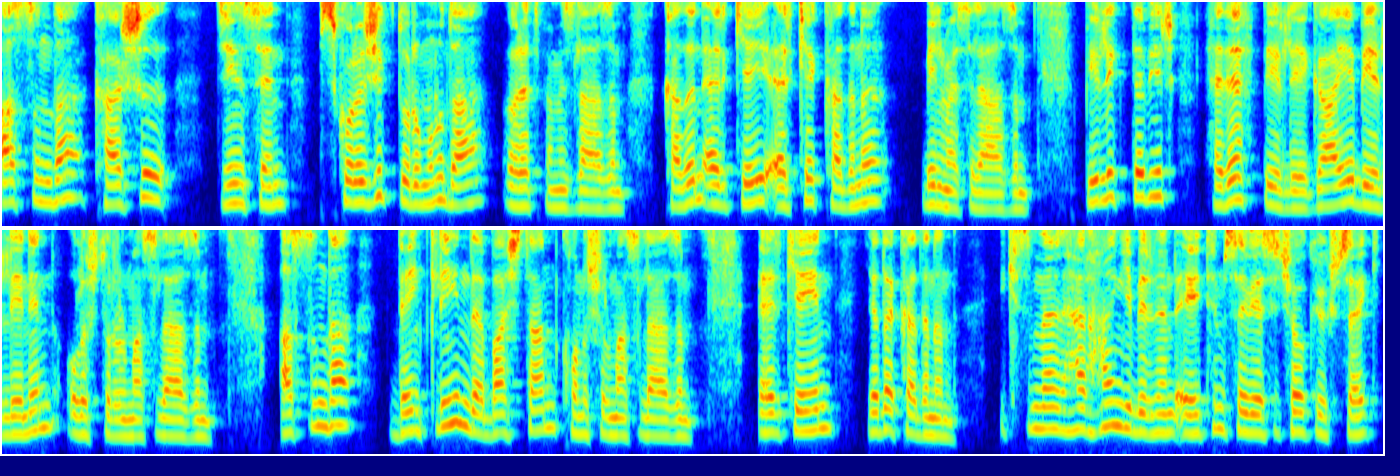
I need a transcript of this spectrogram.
aslında karşı cinsin psikolojik durumunu da öğretmemiz lazım. Kadın erkeği, erkek kadını bilmesi lazım. Birlikte bir hedef birliği, gaye birliğinin oluşturulması lazım. Aslında denkliğin de baştan konuşulması lazım. Erkeğin ya da kadının ikisinden herhangi birinin eğitim seviyesi çok yüksek,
